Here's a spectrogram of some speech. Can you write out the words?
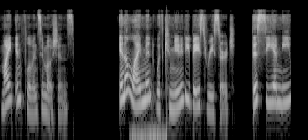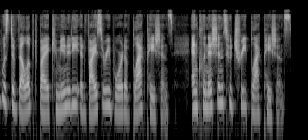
might influence emotions. In alignment with community based research, this CME was developed by a community advisory board of Black patients and clinicians who treat Black patients.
